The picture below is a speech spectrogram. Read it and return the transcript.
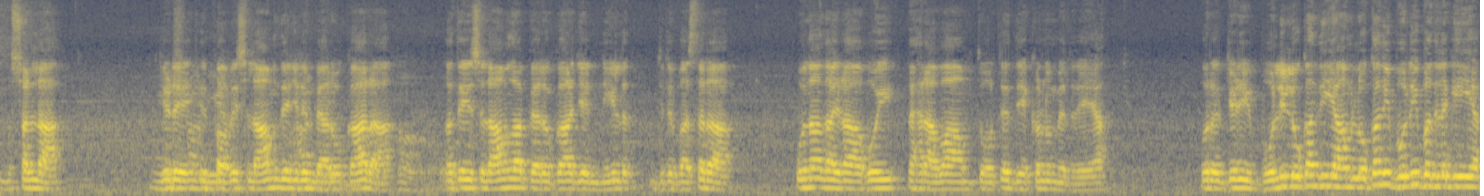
ਮੁਸੱਲਾ ਜਿਹੜੇ ਭਾਵੇਂ ਇਸਲਾਮ ਦੇ ਜਿਹੜੇ ਪੈਰੋਕਾਰ ਆ ਅਤੇ ਇਸਲਾਮ ਦਾ ਪੈਰੋਕਾਰ ਜੇ ਨੀਲ ਜਿਹੜੇ ਵਸਤਰ ਆ ਉਹਨਾਂ ਦਾ ਜਿਹੜਾ ਹੋਈ ਪਹਿਰਾਵਾ ਆਮ ਤੌਰ ਤੇ ਦੇਖਣ ਨੂੰ ਮਿਲ ਰਿਹਾ। ਔਰ ਜਿਹੜੀ ਬੋਲੀ ਲੋਕਾਂ ਦੀ ਆਮ ਲੋਕਾਂ ਦੀ ਬੋਲੀ ਬਦਲ ਗਈ ਆ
